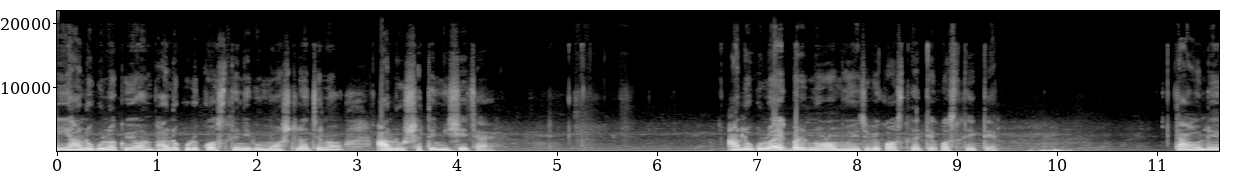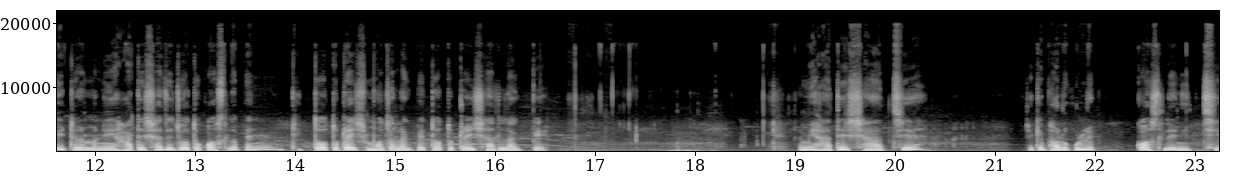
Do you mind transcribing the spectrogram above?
এই আলুগুলোকেও আমি ভালো করে কষলে নিব, মশলা যেন আলুর সাথে মিশে যায়। আলুগুলো একবারে নরম হয়ে যাবে কষলাইতে কষলাইতে। তাহলে এটা মানে হাতের সাথে যত কষলাবেন, ঠিক ততটাই মজা লাগবে, ততটাই স্বাদ লাগবে। আমি হাতের সাহায্যে এটাকে ভালো করে কষলে নিচ্ছে।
